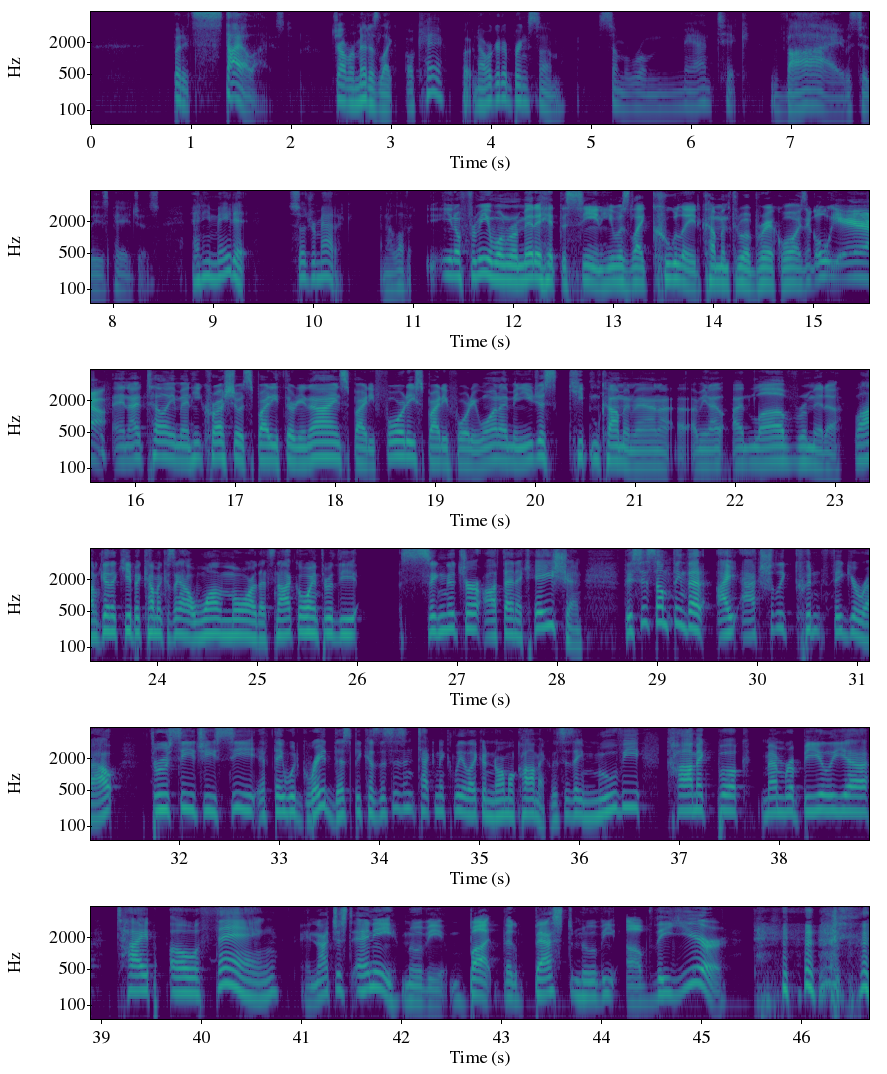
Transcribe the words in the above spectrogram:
but it's stylized. John Romita's like, okay, but now we're gonna bring some some romantic vibes to these pages. And he made it so dramatic. And I love it. You know, for me, when Romita hit the scene, he was like Kool Aid coming through a brick wall. He's like, "Oh yeah!" And I tell you, man, he crushed it with Spidey 39, Spidey 40, Spidey 41. I mean, you just keep him coming, man. I, I mean, I, I love Romita. Well, I'm gonna keep it coming because I got one more that's not going through the signature authentication. This is something that I actually couldn't figure out through CGC if they would grade this because this isn't technically like a normal comic. This is a movie, comic book, memorabilia type O thing. And not just any movie, but the best movie of the year.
